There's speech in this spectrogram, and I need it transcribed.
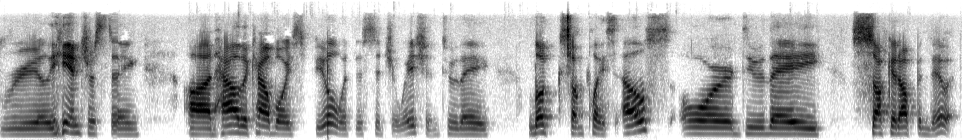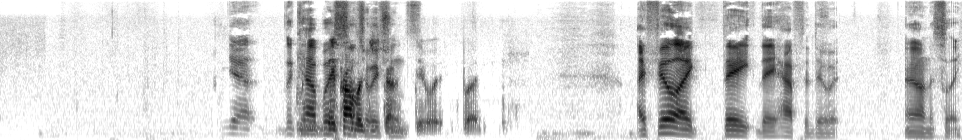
really interesting on how the Cowboys feel with this situation. Do they look someplace else, or do they suck it up and do it? Yeah, the I mean, Cowboys they probably just don't do it, but I feel like they they have to do it, honestly,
